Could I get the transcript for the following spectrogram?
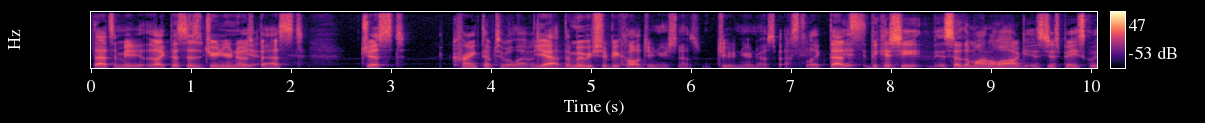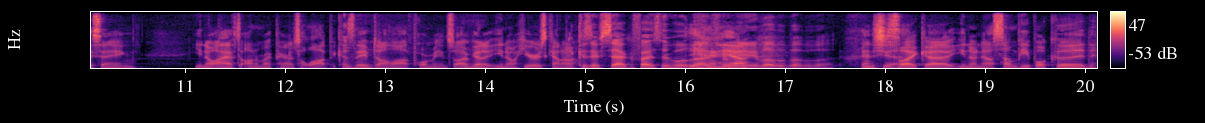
That's immediately like this is Junior Knows Yeah. Best. Just Cranked up to eleven. yeah, the movie should be called Junior Knows Junior Knows Best. Like that's It- because she. So the monologue is just basically saying, you know, I have to honor my parents a lot because Mm-hmm. they've done a lot for me, and so I've got to, you know, here's kind of. because they've sacrificed their whole life for Yeah. me. Blah blah blah blah blah. And she's Yeah. like, uh, you know, now some people could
